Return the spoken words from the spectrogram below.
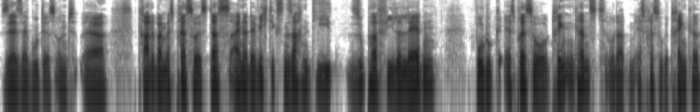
sehr, sehr gut ist. Und äh, gerade beim Espresso ist das einer der wichtigsten Sachen, die super viele Läden, wo du Espresso trinken kannst oder Espresso-Getränke,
